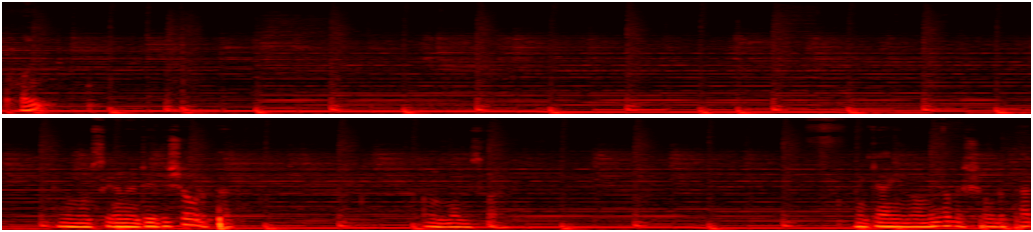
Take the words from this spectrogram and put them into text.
plate. And I'm also going to do the shoulder pad on one side. And Again on the other shoulder pad.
